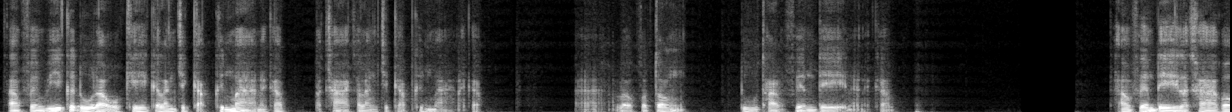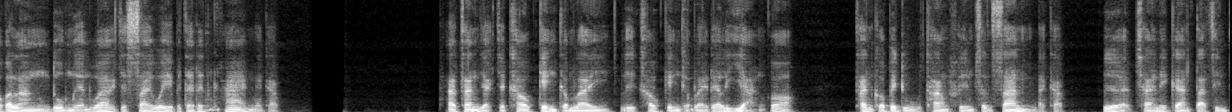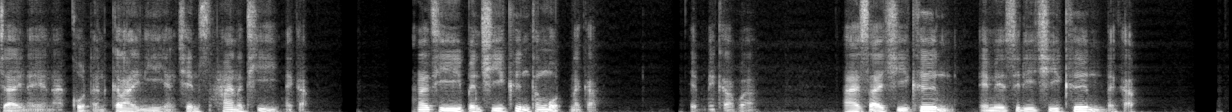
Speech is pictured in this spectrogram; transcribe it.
time frame week ก็ดูแล้วโอเคกำลังจะกลับขึ้นมานะครับ ราคากำลังจะกลับขึ้นมานะครับ เราก็ต้องดู time frame day นะครับ time frame day ราคาก็กำลังดูเหมือนว่าจะไซด์เวย์ไปทางด้านข้างนะครับ ถ้าท่านอยากจะเข้าเก่งกำไรหรือเข้าเก่งกำไรได้หรือยังก็ ท่านก็ไปดู time frame สั้น ๆ นะครับ เพื่อใช้ในการตัดสินใจในอนาคตอันใกล้นี้อย่างเช่น 5 นาทีนะครับ5นาทีเป็นชี้ขึ้นทั้งหมดนะครับ เห็นไหมครับว่า RSI ชี้ขึ้น MACD ชี้ขึ้นนะครับ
